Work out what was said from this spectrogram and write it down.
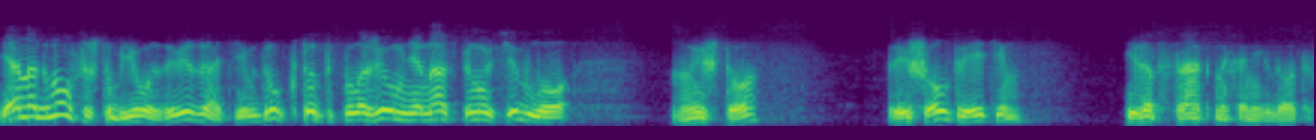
Я нагнулся, чтобы его завязать, и вдруг кто-то положил мне на спину седло. Ну и что? Пришел третьим из абстрактных анекдотов.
